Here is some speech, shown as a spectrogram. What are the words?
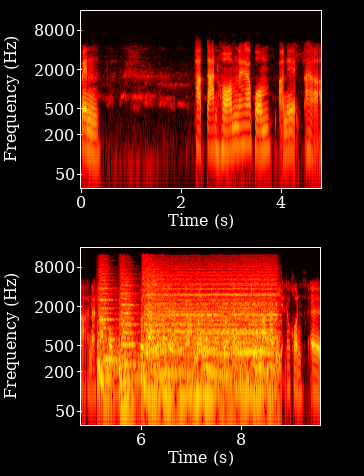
เป็นผักกาดหอมนะครับ ผม อันนี้อ่านะครับ ผมรสชาติก็จะเหมือนรสชาติกิน วาซาบิทุกคนเออ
